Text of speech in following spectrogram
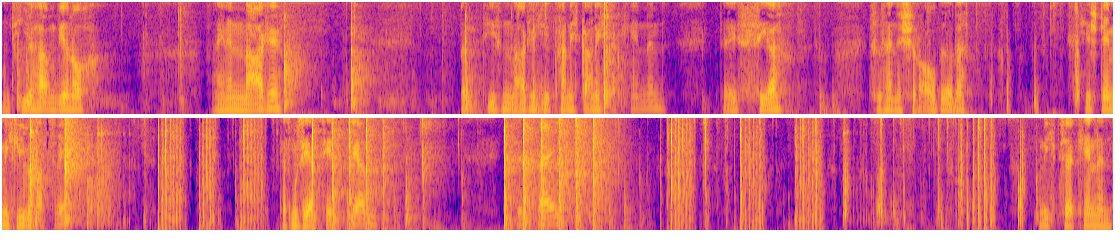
Und hier haben wir noch einen Nagel. Bei diesem Nagel hier kann ich gar nicht erkennen. Der ist sehr. Ist das eine Schraube oder? Hier stemme ich lieber was weg. Das muss ersetzt werden. Dieses Teil. Nicht zu erkennen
